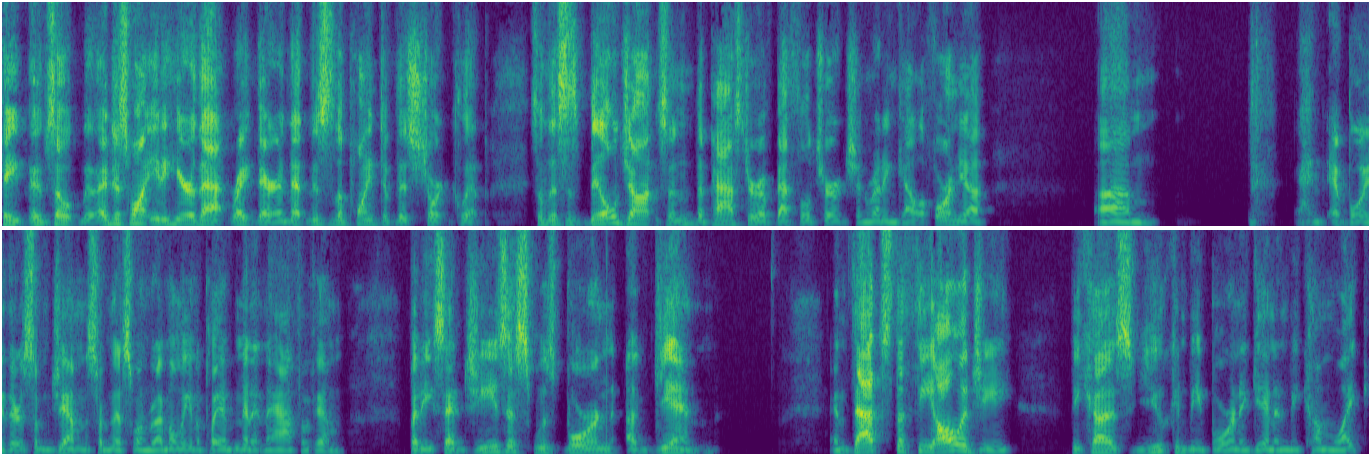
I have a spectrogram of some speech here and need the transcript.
Okay, uh, so I just want you to hear that right there. And that this is the point of this short clip. So this is Bill Johnson, the pastor of Bethel Church in Redding, California. Um and, and boy, there's some gems from this one, but I'm only going to play a minute and a half of him. But he said Jesus was born again. And that's the theology because you can be born again and become like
